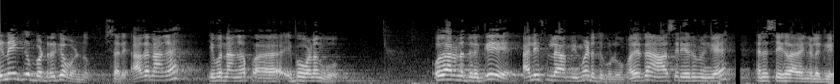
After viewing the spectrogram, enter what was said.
இணைக்கப்பட்டிருக்க வேண்டும். சரி அதை நாங்க இப்ப நாங்க இப்ப வழங்குவோம். உதாரணத்திற்கு அலிஃப் லாம் எடுத்துக்கொள்வோம். அதை தான் ஆசிரியரும் இங்க என்ன செய்கிறார் எங்களுக்கு?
